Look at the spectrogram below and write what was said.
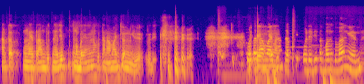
mantap ngeliat rambutnya aja ngebayangin hutan Amazon gitu. hutan Amazon tapi udah ditebang-tebangin.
